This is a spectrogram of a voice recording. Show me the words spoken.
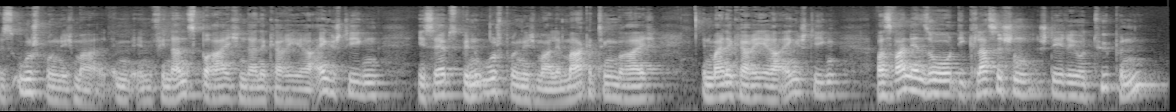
bist ursprünglich mal im Finanzbereich in deine Karriere eingestiegen. Ich selbst bin ursprünglich mal im Marketingbereich in meine Karriere eingestiegen. Was waren denn so die klassischen Stereotypen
